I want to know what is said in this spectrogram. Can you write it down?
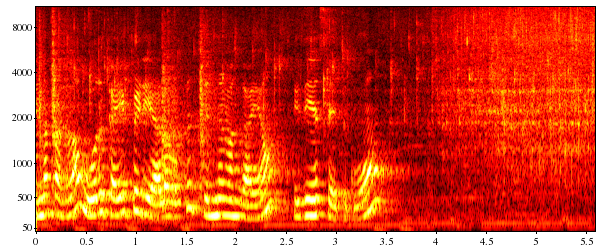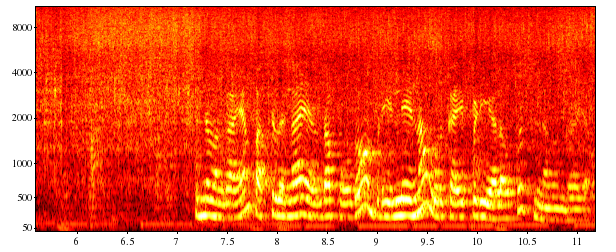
என்ன பண்ணலாம்? ஒரு கைப்பிடி அளவுக்கு சின்ன வெங்காயம் இதையும் சேர்த்துக்குவோம். சின்ன வெங்காயம் பத்து வெங்காயம் இருந்தால் போதும். அப்படி இல்லைன்னா ஒரு கைப்பிடி அளவுக்கு சின்ன வெங்காயம்.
